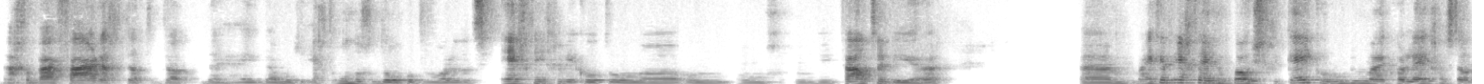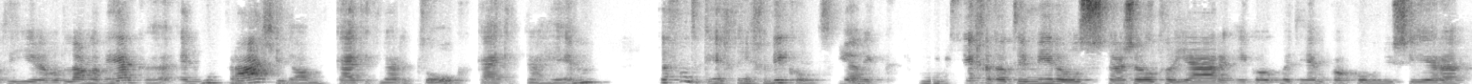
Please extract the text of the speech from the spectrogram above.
nou, gebaarvaardig, dat, dat, nee, daar moet je echt ondergedompeld worden. Dat is echt ingewikkeld om, uh, om, om, om die taal te leren. Um, maar ik heb echt even een poosje gekeken, hoe doen mijn collega's dat die hier al wat langer werken? En hoe praat je dan? Kijk ik naar de tolk? Kijk ik naar hem? Dat vond ik echt ingewikkeld. Ja. En ik moet zeggen dat inmiddels, na zoveel jaren, ik ook met hem kan communiceren.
